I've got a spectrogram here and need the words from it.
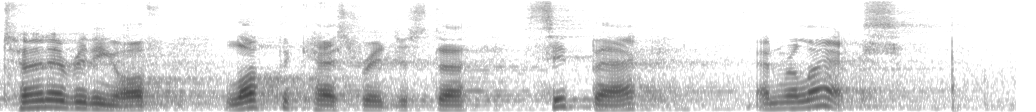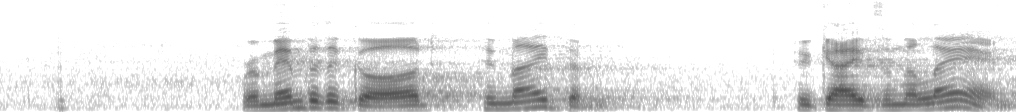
turn everything off, lock the cash register, sit back and relax. Remember the God who made them, who gave them the land.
